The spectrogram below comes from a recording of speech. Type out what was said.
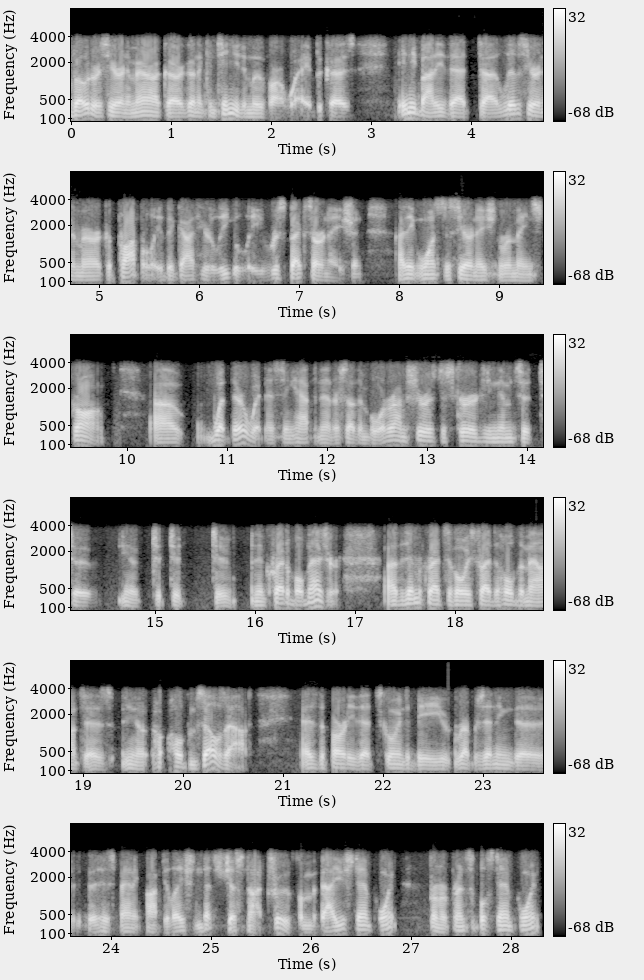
voters here in America are going to continue to move our way because anybody that uh, lives here in America properly, that got here legally, respects our nation. I think wants to see our nation remain strong. Uh, what they're witnessing happen at our southern border, I'm sure, is discouraging them to, to you know, to, to to an incredible measure. Uh, the Democrats have always tried to hold them out as you know, hold themselves out as the party that's going to be representing the, the Hispanic population. That's just not true. From a value standpoint, from a principle standpoint,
